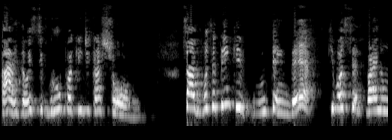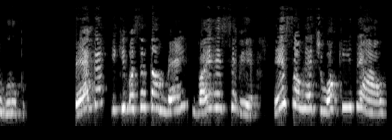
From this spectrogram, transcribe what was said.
Ah, então esse grupo aqui de cachorro. Sabe, você tem que entender que você vai num grupo pega e que você também vai receber. Esse é o networking ideal.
